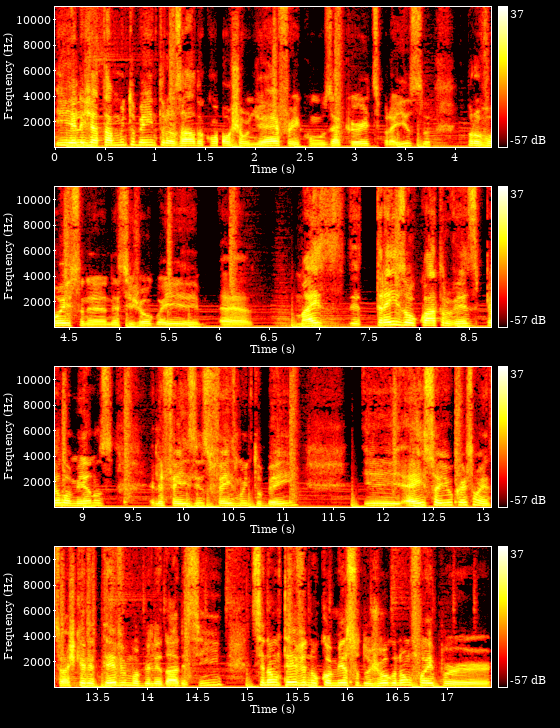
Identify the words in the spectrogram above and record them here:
E ele já tá muito bem entrosado com o Sean Jeffrey, com o Zach Kurtz para isso. Provou isso né, nesse jogo aí. É, mais três ou quatro vezes, pelo menos, ele fez isso, fez muito bem. E é isso aí o Carson Wentz. Eu acho que ele teve mobilidade sim. Se não teve no começo do jogo, não foi por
